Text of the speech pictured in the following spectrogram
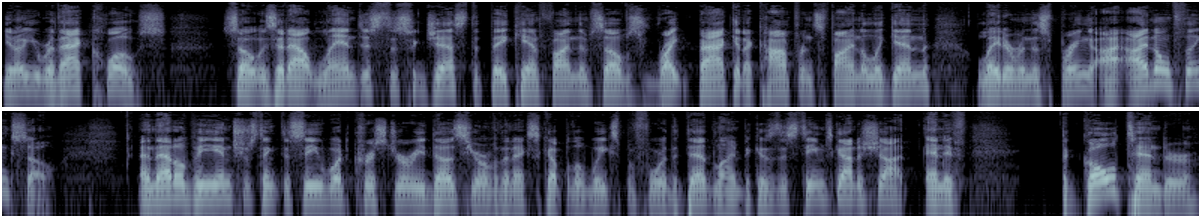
You know, you were that close. So is it outlandish to suggest that they can't find themselves right back in a conference final again later in the spring? I, I don't think so. And that'll be interesting to see what Chris Drury does here over the next couple of weeks before the deadline because this team's got a shot. And if the goaltender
